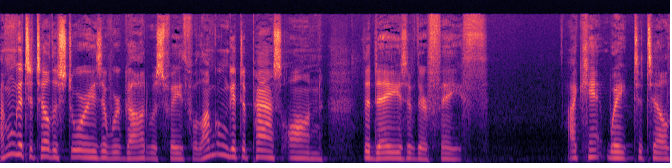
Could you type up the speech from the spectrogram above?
I'm going to get to tell the stories of where God was faithful. I'm going to get to pass on the days of their faith. I can't wait to tell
